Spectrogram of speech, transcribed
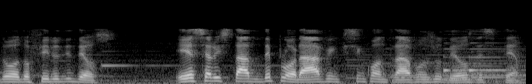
do, do Filho de Deus. Esse era o estado deplorável em que se encontravam os judeus nesse tempo.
